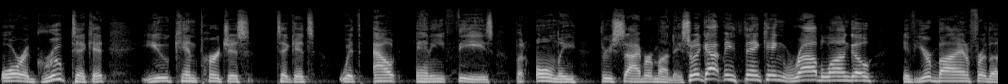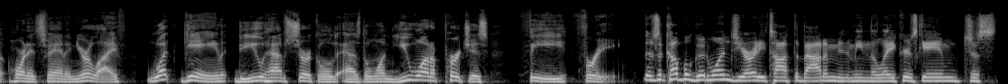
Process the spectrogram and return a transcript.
or a group ticket, you can purchase tickets without any fees, but only through Cyber Monday. So it got me thinking, Rob Longo, if you're buying for the Hornets fan in your life, what game do you have circled as the one you want to purchase fee free? There's a couple good ones. You already talked about them. I mean, the Lakers game just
